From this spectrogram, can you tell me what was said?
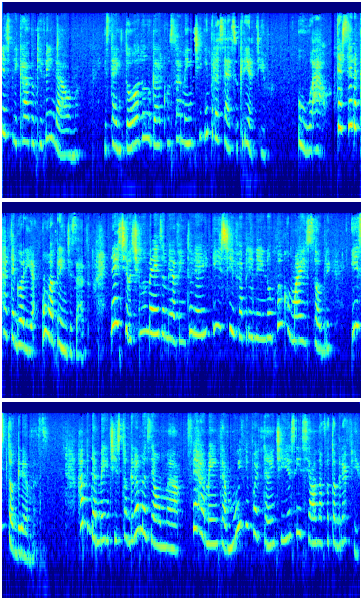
inexplicável que vem da alma. Está em todo lugar com sua mente em processo criativo. Uau! Terceira categoria, um aprendizado. Neste último mês eu me aventurei e estive aprendendo um pouco mais sobre histogramas. Rapidamente, histogramas é uma ferramenta muito importante e essencial na fotografia.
